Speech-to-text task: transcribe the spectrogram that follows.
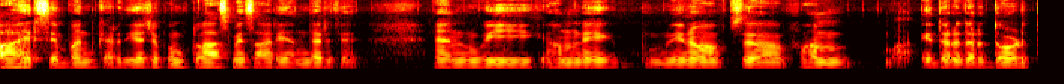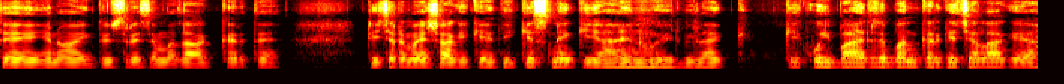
बाहर से बंद कर दिया जब हम क्लास में सारे अंदर थे। एंड वी हमने यू नो हम इधर उधर दौड़ते हैं यू नो एक दूसरे से मज़ाक करते। टीचर हमेशा आके कहती किसने किया नो इट बी लाइक कि कोई बाहर से बंद करके चला गया।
